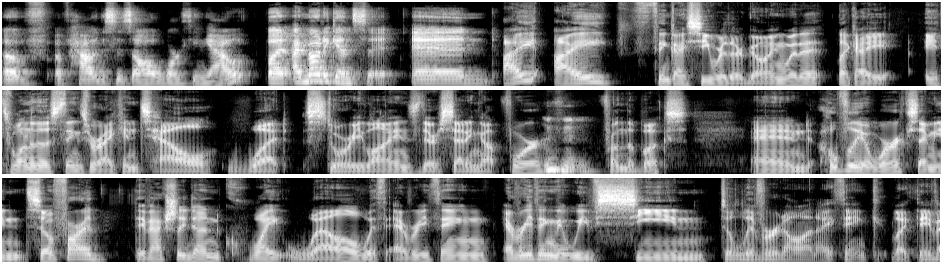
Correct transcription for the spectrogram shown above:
of of how this is all working out but i'm not against it. And i i think i see where they're going with it. Like i it's one of those things where i can tell what storylines they're setting up for mm-hmm. from the books. And hopefully it works. I mean so far they've actually done quite well with everything everything that we've seen delivered on i think like they've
